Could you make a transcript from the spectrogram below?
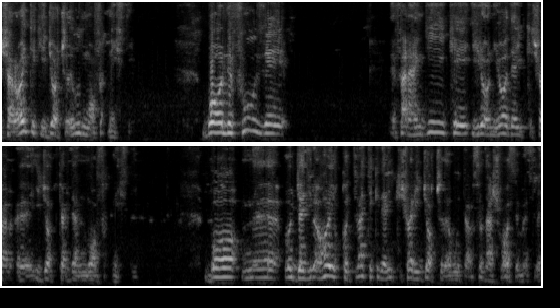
شرایطی که ایجاد شده بود موافق نیستیم. با نفوذ فرهنگی که ایرانی ها در کشور ایجاد کردن موافق نیستیم. با جزیره های قدرتی که در این کشور ایجاد شده بود توسط اشخاص مثل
